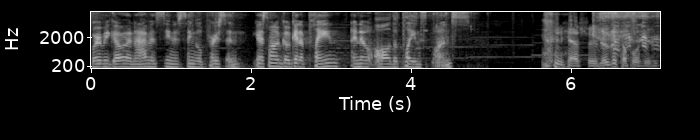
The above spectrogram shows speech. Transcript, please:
Where are we going? I haven't seen a single person. You guys want to go get a plane? I know all the plane spawns. yeah, sure. There's a couple here.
